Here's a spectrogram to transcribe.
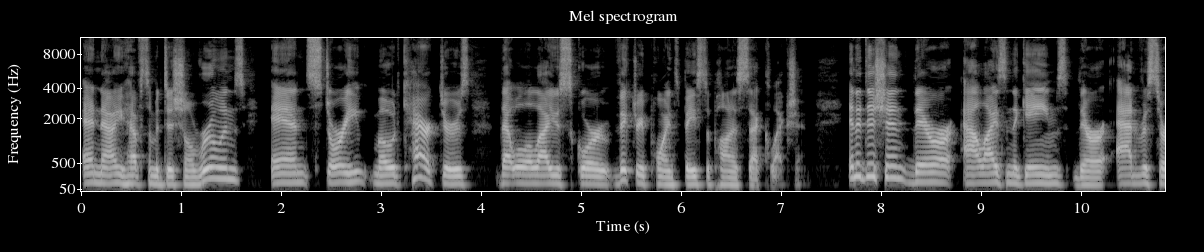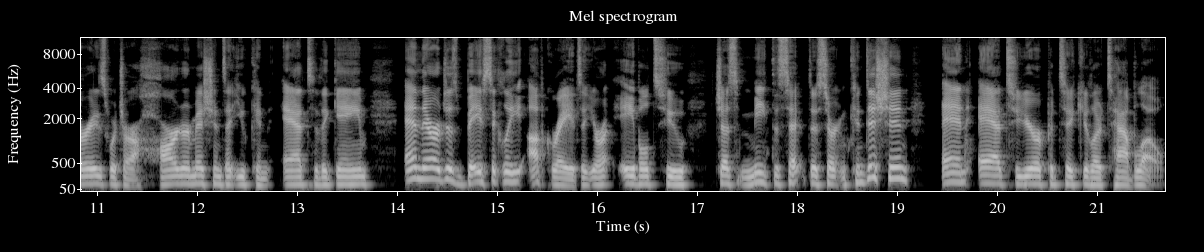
and now you have some additional ruins and story mode characters that will allow you to score victory points based upon a set collection in addition there are allies in the games there are adversaries which are harder missions that you can add to the game and there are just basically upgrades that you're able to just meet the, the certain condition and add to your particular tableau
